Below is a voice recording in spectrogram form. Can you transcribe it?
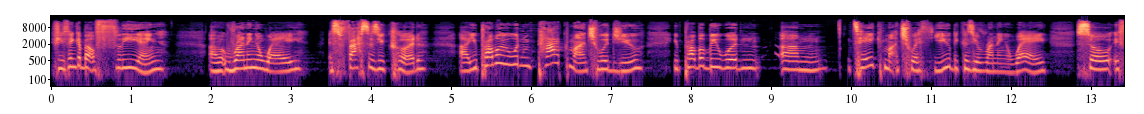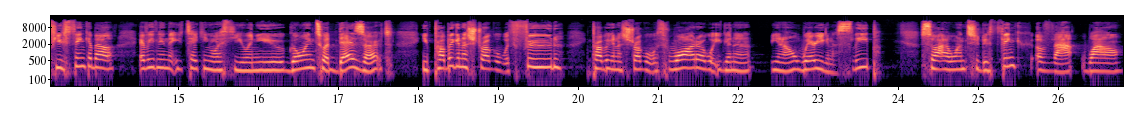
if you think about fleeing, uh, running away, as fast as you could. Uh, you probably wouldn't pack much, would you? You probably wouldn't um, take much with you because you're running away. So if you think about everything that you're taking with you and you go into a desert, you're probably going to struggle with food. You're probably going to struggle with water. What you're going to, you know, where you're going to sleep. So I want you to think of that while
